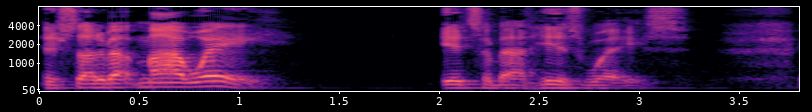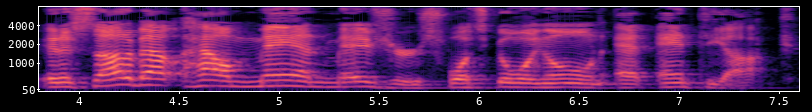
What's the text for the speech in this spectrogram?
It's not about my way. It's about his ways. And it's not about how man measures what's going on at Antioch.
